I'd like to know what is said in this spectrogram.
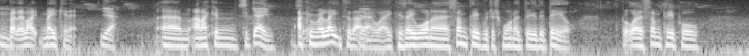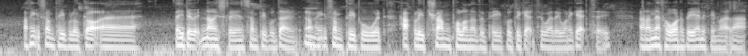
Mm. but they like making it. yeah, Um, and I can it's a game. I can relate to that in a way because they want to. Some people just want to do the deal, but whereas some people, I think some people have got. Uh, they do it nicely, and some people don't. I Mm. think some people would happily trample on other people to get to where they want to get to, and I never want to be anything like that.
